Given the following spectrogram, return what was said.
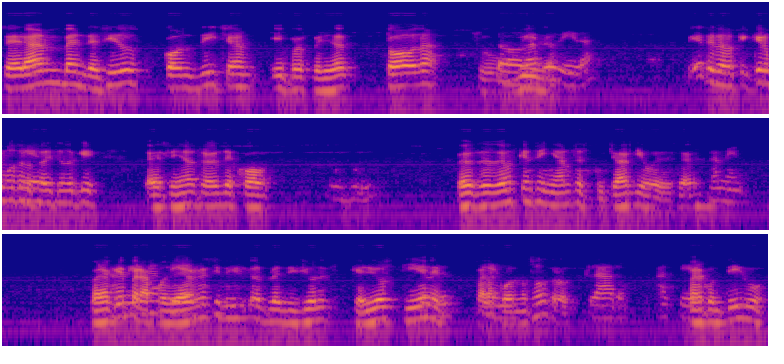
Serán bendecidos con dicha y prosperidad toda su vida. Su vida. Fíjate lo que qué hermoso nos está diciendo aquí el Señor a través de Job. Pero tenemos que enseñarnos a escuchar y obedecer. Amén. ¿Para qué? Para poder recibir las bendiciones que Dios tiene para con nosotros. Claro, así Para contigo.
